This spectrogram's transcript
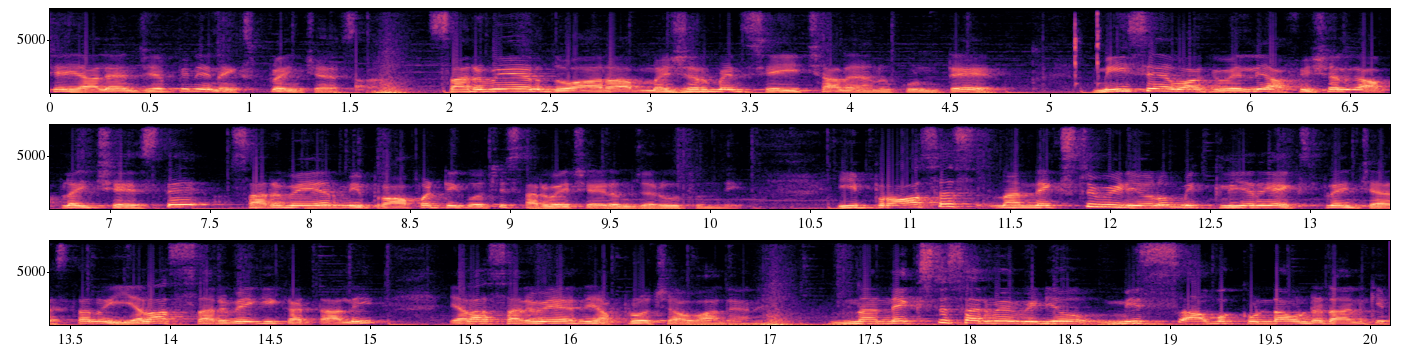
చేయాలి అని చెప్పి నేను ఎక్స్ప్లెయిన్ చేస్తాను. సర్వేయర్ ద్వారా మెజర్మెంట్స్ చేయించాలి అనుకుంటే మీ సేవాకి వెళ్ళి అఫీషియల్గా అప్లై చేస్తే సర్వేయర్ మీ ప్రాపర్టీకి వచ్చి సర్వే చేయడం జరుగుతుంది. ఈ ప్రాసెస్ నా నెక్స్ట్ వీడియోలో మీకు క్లియర్గా ఎక్స్ప్లెయిన్ చేస్తాను ఎలా సర్వేకి కట్టాలి ఎలా సర్వేయర్ని అప్రోచ్ అవ్వాలి అని. నా నెక్స్ట్ సర్వే వీడియో మిస్ అవ్వకుండా ఉండడానికి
